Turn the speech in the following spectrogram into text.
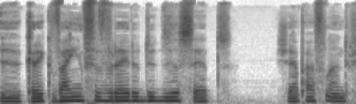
uh, creio que vai em fevereiro de 17 já para a Flandres.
